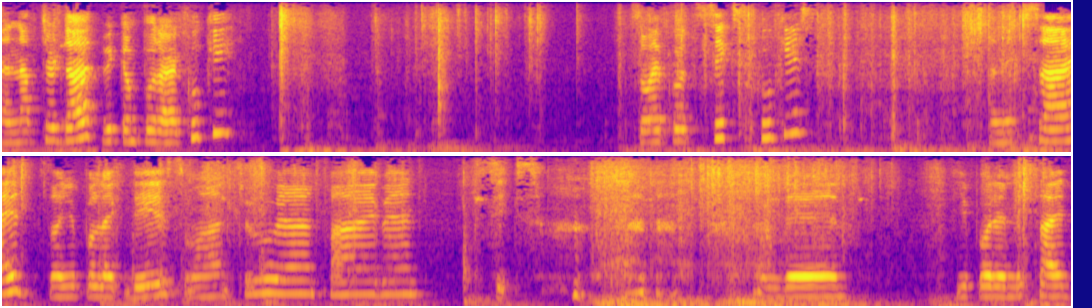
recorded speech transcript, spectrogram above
and after that we can put our cookie. So I put six cookies on each side. So you put like this one two and five and six. And then you put in the side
